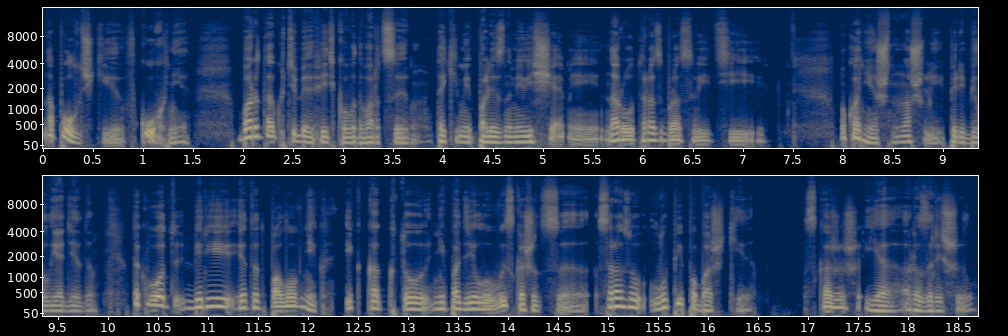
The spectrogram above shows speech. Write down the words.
На полочке, в кухне. Бардак у тебя, Федька, во дворце. Такими полезными вещами народ разбрасываете. «Ну, конечно, нашли», — перебил я деда. «Так вот, бери этот половник, и как кто не по делу выскажется, сразу лупи по башке. Скажешь, я разрешил».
